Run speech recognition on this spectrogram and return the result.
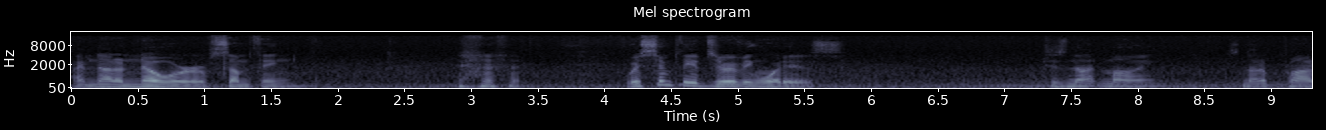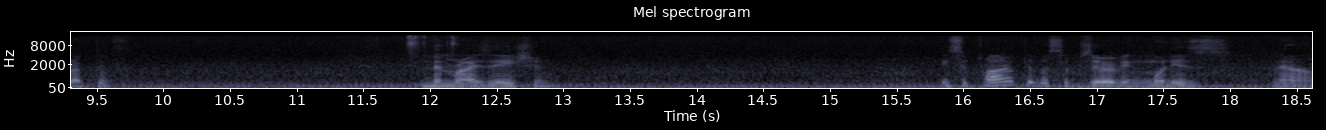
I'm not a knower of something. We're simply observing what is. It is not mine, It's not a product of memorization. It's a product of us observing what is now.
